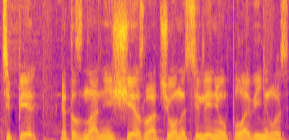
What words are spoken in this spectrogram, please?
Теперь это знание исчезло, от чего население уполовинилось,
